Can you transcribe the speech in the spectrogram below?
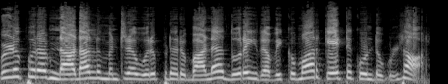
விழுப்புரம் நாடாளுமன்ற உறுப்பினருமான துரை ரவிக்குமார் கே கேட்டுக் கொண்டு உள்ளார்.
